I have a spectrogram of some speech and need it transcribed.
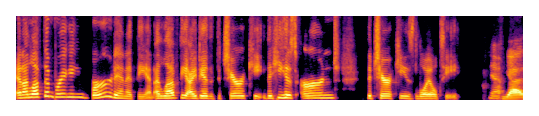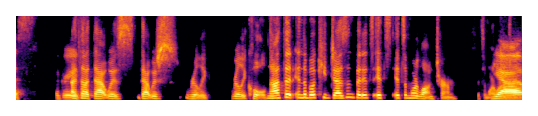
and i love them bringing bird in at the end. I love the idea that the cherokee that he has earned the cherokee's loyalty. Yeah. yes, agreed. i thought that was that was really really cool. Not that in the book he doesn't but it's it's it's a more long term it's a more Yeah,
